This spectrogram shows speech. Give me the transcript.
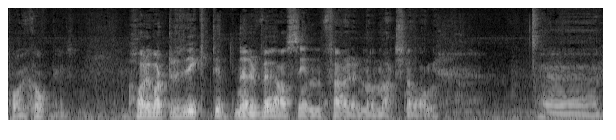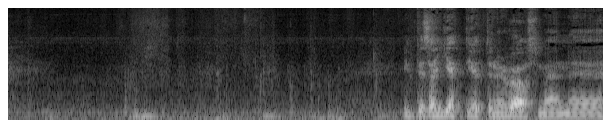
Pojkhockey. Har du varit riktigt nervös inför någon match någon gång? Eh, inte så jätte, jättenervös men eh,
